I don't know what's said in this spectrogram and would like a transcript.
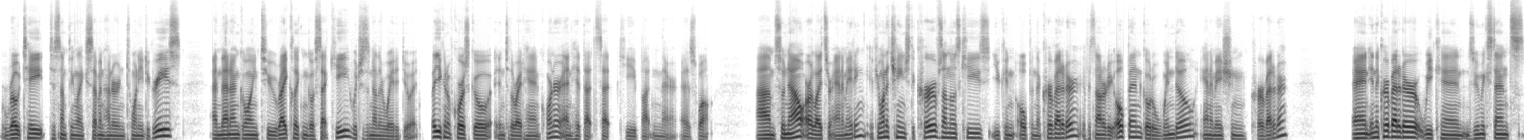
rotate to something like 720 degrees, and then I'm going to right click and go set key, which is another way to do it. But you can of course go into the right hand corner and hit that set key button there as well. Um, so now our lights are animating. If you want to change the curves on those keys, you can open the curve editor. If it's not already open, go to window, animation, curve editor. And in the curve editor, we can zoom extents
